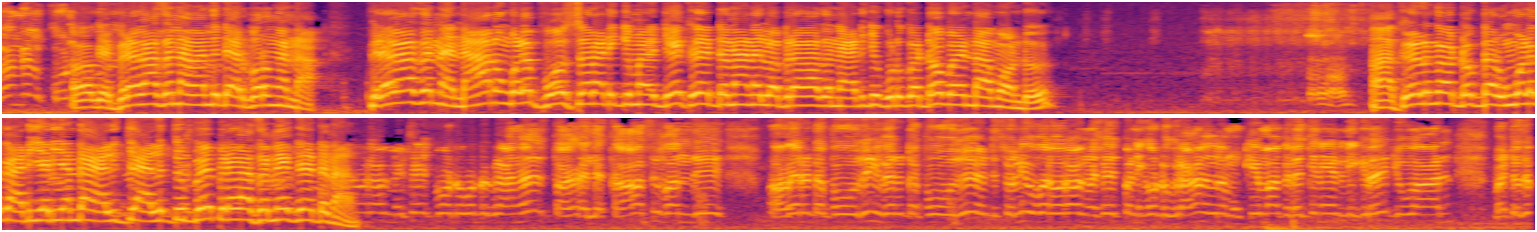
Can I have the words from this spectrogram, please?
இவங்கள் கொண்டு ஓகே பிரகாசன் வந்துட்டார். பொறுங்கண்ணா. பிரகாசன் நான் உங்களை போஸ்டர் அடிக்க கேட்டேன். நான் இல்லை பிரகாசன் அடிச்சு கொடுக்கட்டோ வேண்டாமோண்டு ஆ கேளுங்க டாக்டர் உங்களுக்கு அடி அடியண்டா அழிச்சு அழுத்து போய் பிரகாசனே கேட்டேன்? மெசேஜ் போட்டு கொண்டிருக்காங்க காசு வந்து அவர்கிட்ட போகுது இவர்கிட்ட போகுது என்று சொல்லி ஒரு மெசேஜ் பண்ணி கொண்டிருக்காங்க இதுல முக்கியமா பிரச்சனை நிக்கிறது ஜுவான் மற்றது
